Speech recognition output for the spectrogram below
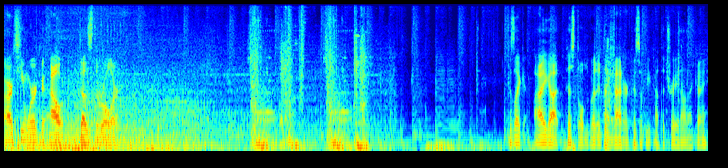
Our teamwork outdoes the roller. Because, like, I got pistoled, but it didn't matter because we got the trade on that guy.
